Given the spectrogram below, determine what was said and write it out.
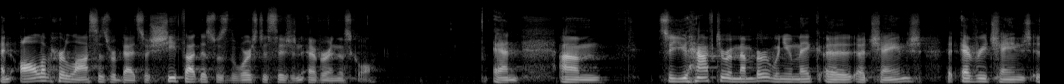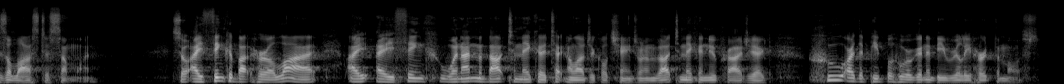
and all of her losses were bad. So she thought this was the worst decision ever in the school. And um, so you have to remember when you make a, a change that every change is a loss to someone. So I think about her a lot. I, I think when I'm about to make a technological change, when I'm about to make a new project, who are the people who are going to be really hurt the most?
